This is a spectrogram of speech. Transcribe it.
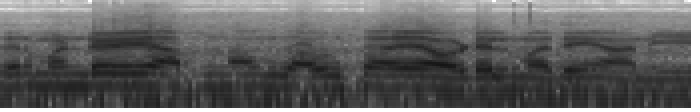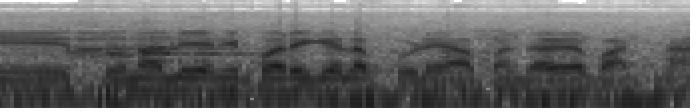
तर मंडळी आपण जाऊचं आहे हॉटेलमध्ये आणि सोनाली आणि परी गेला पुढे. आपण जाऊया पाटणा.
